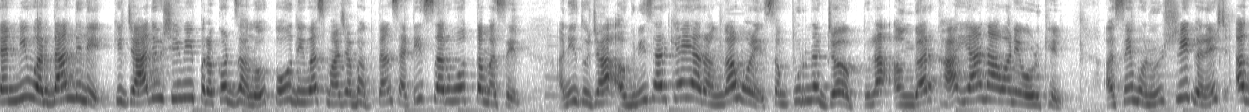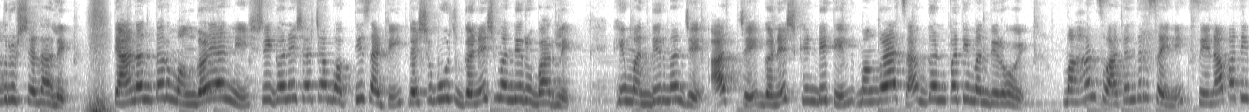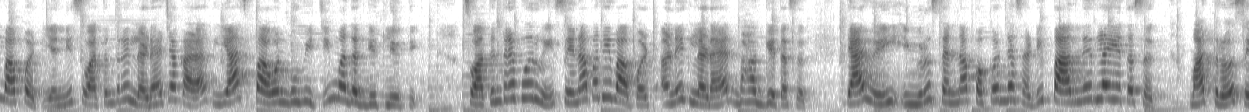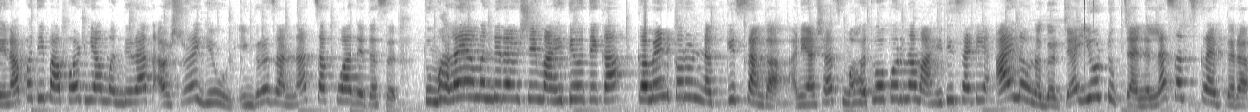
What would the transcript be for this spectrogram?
त्यांनी वरदान दिले की ज्या दिवशी मी प्रकट झालो तो दिवस माझ्या भक्तांसाठी सर्वोत्तम असेल आणि तुझ्या अग्नीसारख्या या रंगामुळे संपूर्ण जग तुला अंगारखा या नावाने ओळखेल. असे म्हणून श्री गणेश अदृश्य झाले. त्यानंतर मंगळ यांनी श्री गणेशाच्या भक्तीसाठी दशभुज गणेश मंदिर उभारले. हे मंदिर म्हणजे आजचे गणेश खिंडीतील मंगळाचा गणपती मंदिर होय. महान स्वातंत्र्य सैनिक सेनापती बापट यांनी स्वातंत्र्य लढ्याच्या काळात याच पावनभूमीची मदत घेतली होती. स्वातंत्र्यापूर्वी सेनापती बापट अनेक लढायात भाग घेत असत. त्यावेळी इंग्रज त्यांना पकडण्यासाठी पारनेरला येत असत. मात्र सेनापती बापट या मंदिरात आश्रय घेऊन इंग्रजांना चकवा देत असत. तुम्हाला या मंदिराविषयी माहिती होते का? कमेंट करून नक्कीच सांगा आणि अशाच महत्त्वपूर्ण माहितीसाठी आय लव नगरच्या युट्यूब चॅनलला सबस्क्राईब करा.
